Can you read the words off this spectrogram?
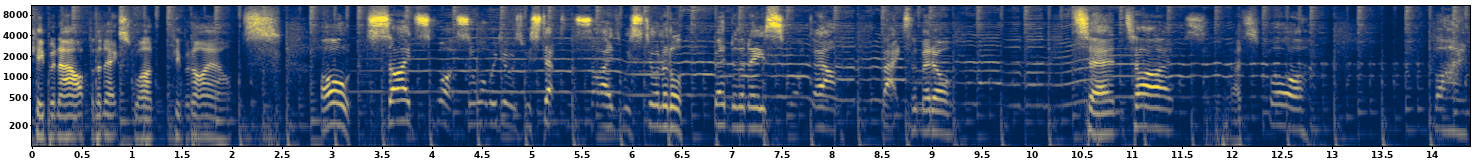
Keep an eye out for the next one. Keep an eye out. Oh, side squat. So what we do is we step to the sides, we do a little bend of the knees, squat down, back to the middle. Ten times. That's four, five,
